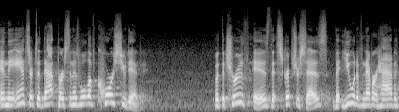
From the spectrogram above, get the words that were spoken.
And the answer to that person is, Well, of course you did. But the truth is that Scripture says that you would have never had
